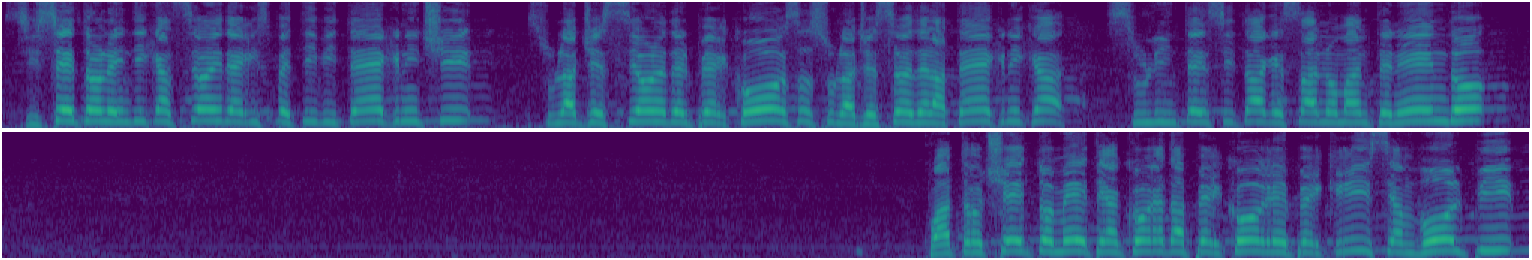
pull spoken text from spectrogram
Si sentono le indicazioni dai rispettivi tecnici sulla gestione del percorso, sulla gestione della tecnica, sull'intensità che stanno mantenendo. ...400 metri ancora da percorrere per Christian Volpi...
